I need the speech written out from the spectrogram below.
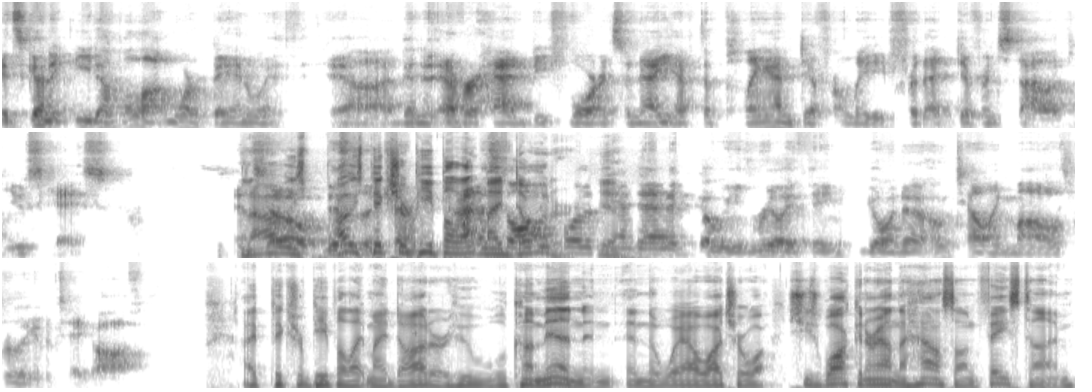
it's going to eat up a lot more bandwidth uh, than it ever had before. And so now you have to plan differently for that different style of use case. And, and so I always, I always picture people like my daughter before the yeah. pandemic, but we really think going to a hoteling model is really going to take off. I picture people like my daughter who will come in and, and the way I watch her walk, she's walking around the house on FaceTime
